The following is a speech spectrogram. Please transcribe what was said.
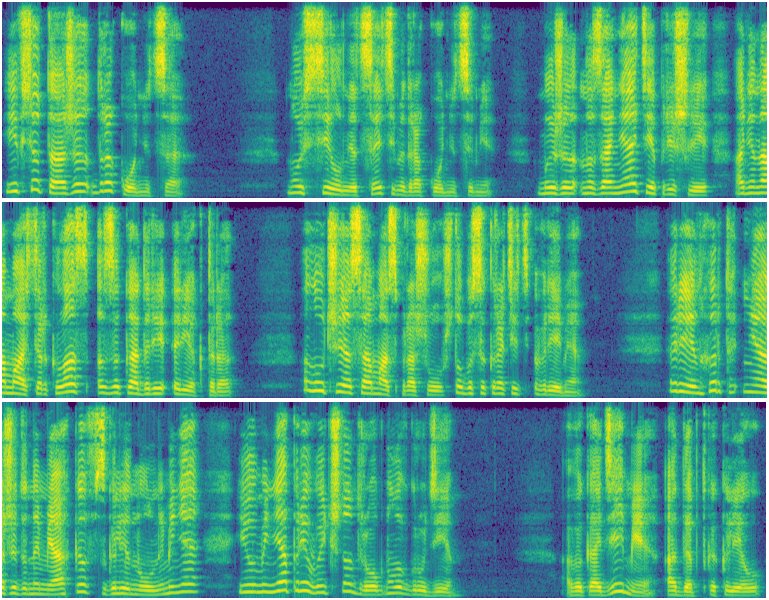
и все та же драконица. Ну, сил нет с этими драконицами. Мы же на занятия пришли, а не на мастер-класс за кадри ректора. Лучше я сама спрошу, чтобы сократить время. Рейнхард неожиданно мягко взглянул на меня и у меня привычно дрогнуло в груди. В Академии, адептка Клеу,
